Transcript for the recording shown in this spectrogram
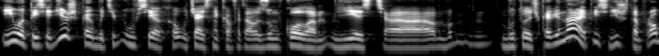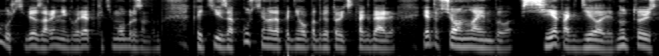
И вот ты сидишь, как бы у всех участников этого зум-кола есть а, бутылочка вина, и ты сидишь это пробуешь, тебе заранее говорят, каким образом, там, какие закуски надо под него подготовить и так так далее. Это все онлайн было. Все так делали. Ну, то есть,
